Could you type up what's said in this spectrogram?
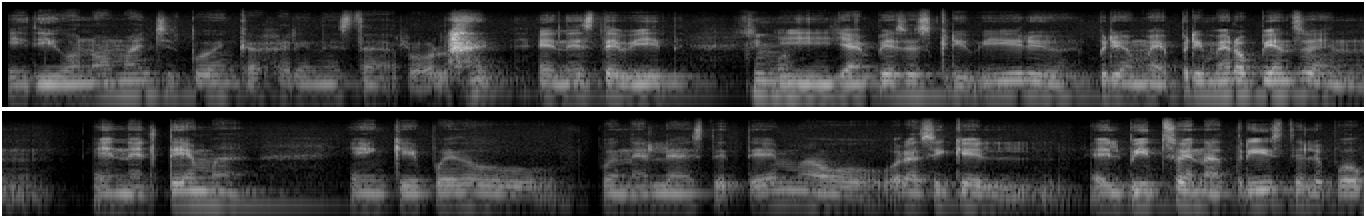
y digo, no manches, puedo encajar en esta rola, en este beat. Simón. y ya empiezo a escribir. primero pienso en, en el tema, en qué puedo ponerle a este tema o ahora sí que el, el beat suena triste, le puedo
